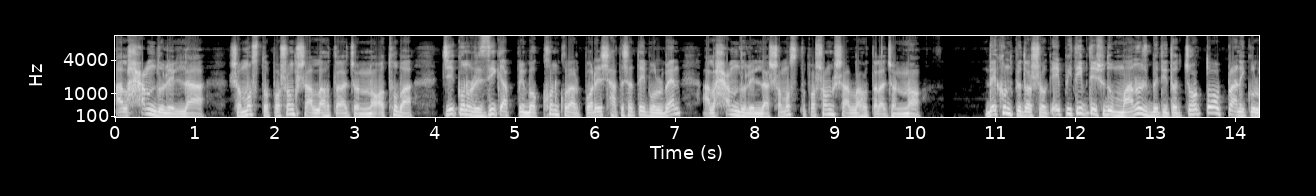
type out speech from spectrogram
আলহামদুলিল্লাহ। সমস্ত প্রশংসা আল্লাহ তালার জন্য, অথবা যে কোনো রিজিক আপনি বক্ষণ করার পরে সাথে সাথেই বলবেন আলহামদুলিল্লাহ। সমস্ত প্রশংসা আল্লাহ তালার জন্য। দেখুন প্রিয় দর্শক, এই পৃথিবীতে শুধু মানুষ ব্যতীত যত প্রাণীকুল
